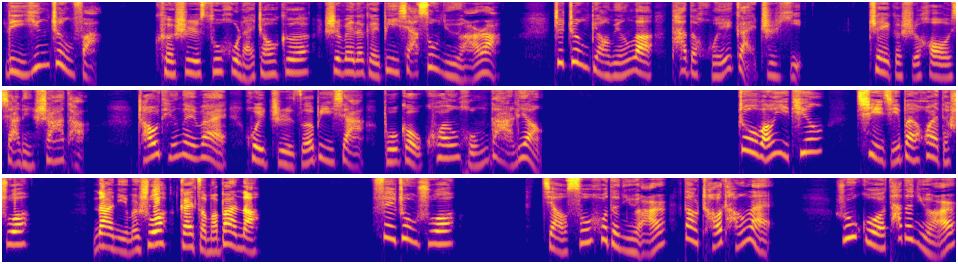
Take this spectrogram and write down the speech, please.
理应正法。可是苏护来朝歌是为了给陛下送女儿啊，这正表明了他的悔改之意。这个时候下令杀他。”朝廷内外会指责陛下不够宽宏大量。纣王一听，气急败坏地说：“那你们说该怎么办呢？”费仲说：“叫苏护的女儿到朝堂来，如果他的女儿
